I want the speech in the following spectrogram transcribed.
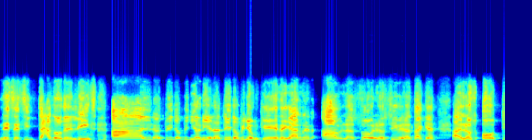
necesitado de links, hay una de opinión y la de opinión que es de Garner habla sobre los ciberataques a los OT,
